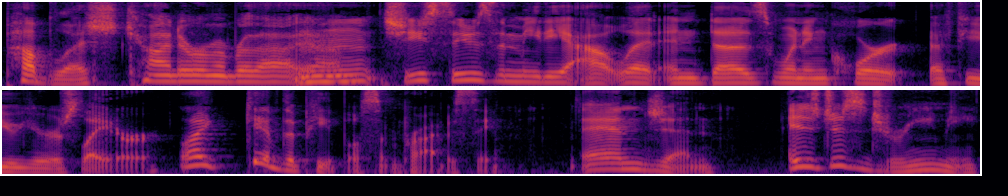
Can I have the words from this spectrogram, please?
published. Kind of remember that. Yeah. Mhm. She sues the media outlet and does win in court a few years later. Like, give the people some privacy. And Jen is just dreamy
